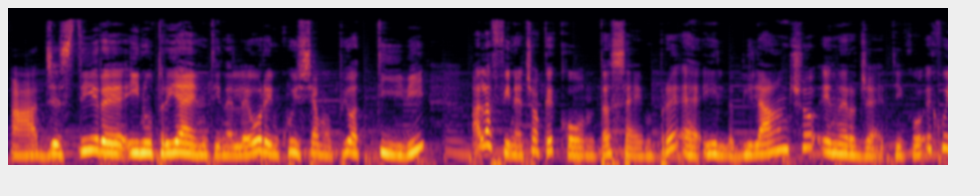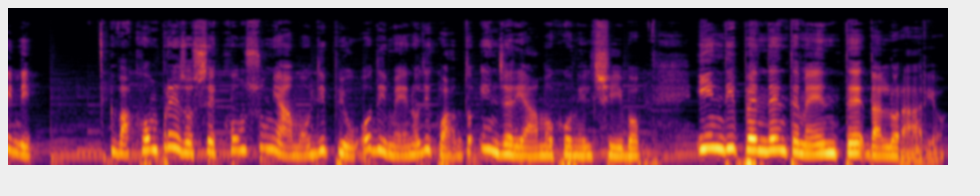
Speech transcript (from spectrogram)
a gestire i nutrienti nelle ore in cui siamo più attivi, alla fine ciò che conta sempre è il bilancio energetico e quindi va compreso se consumiamo di più o di meno di quanto ingeriamo con il cibo, indipendentemente dall'orario.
